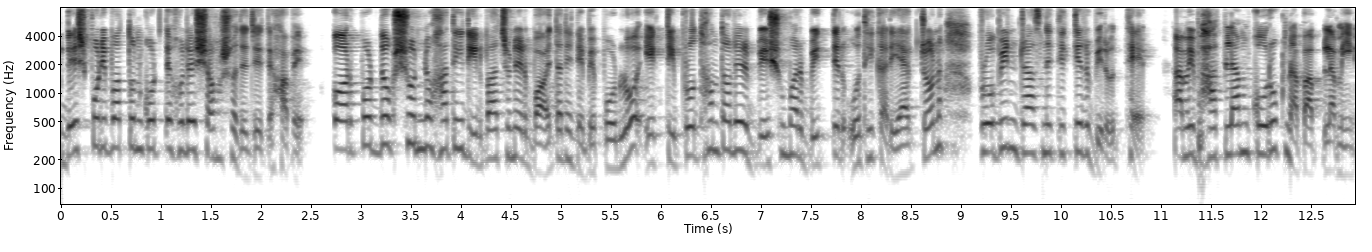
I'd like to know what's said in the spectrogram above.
দেশ পরিবর্তন করতে হলে সংসদে যেতে হবে। কর্পোরদক শূন্য হাতি নির্বাচনের ময়দানে নেমে পড়ল একটি প্রধান দলের বেসুমার বৃত্তের অধিকারী একজন প্রবীণ রাজনীতিকের বিরুদ্ধে। আমি ভাবলাম, করুক না পাবলামি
